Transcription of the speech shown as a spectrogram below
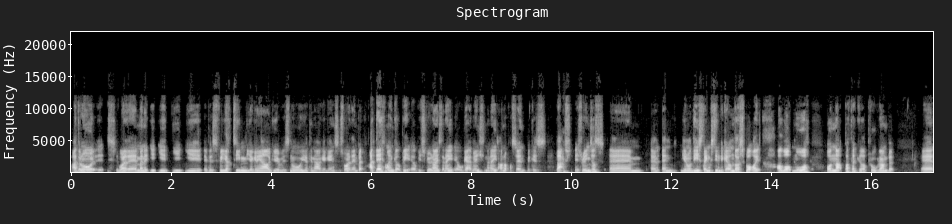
I don't know. It's one of them, and you, you, you, you, if it's for your team, you're going to argue. If it's no, you're going to argue against. It's one of them. But I definitely think it'll be it'll be scrutinised tonight. It'll get a mention tonight, hundred percent, because that's it's Rangers, um, and and you know these things seem to get under the spotlight a lot more on that particular program. But uh,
